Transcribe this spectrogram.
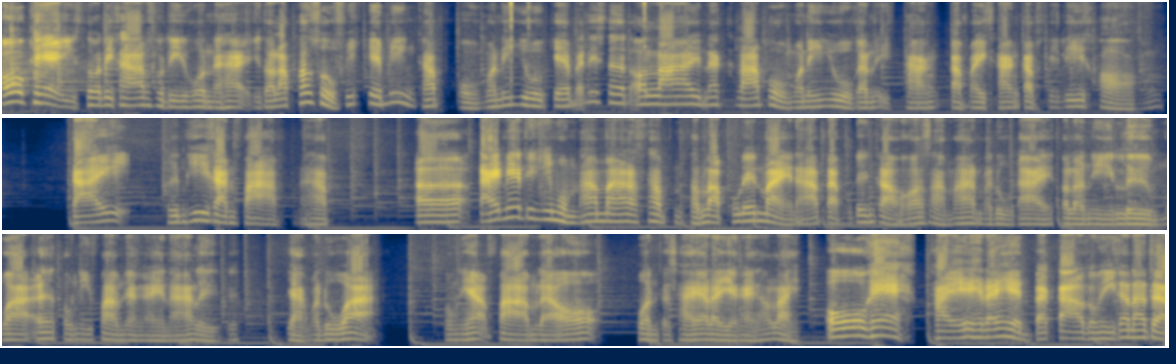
โอเค สวัสดีครับ สวัสดีทุกคนนะฮะยินดีต้อนรับเข้าสู่ฟิก Gaming ครับผมวันนี้อยู่เกม Black Desert Online นะครับผมวันนี้อยู่กันอีกครั้งกลับมาอีกครั้งกับซีรีส์ของไกด์พื้นที่การฟาร์มนะครับเอ่อไกด์เนี่ยจริงๆผมทำมาสำสำหรับผู้เล่นใหม่นะครับ แต่ผู้เล่นเก่าก็สามารถมาดูได้กรณีลืมว่าเออตรงนี้ฟาร์มยังไงนะ หรืออยากมาดูว่า ตรงเนี้ยฟาร์มแล้ว ควรจะใช้อะไรยังไงเท่าไหร่ โอเค ใครได้เห็น background ตรงนี้ก็น่าจะ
